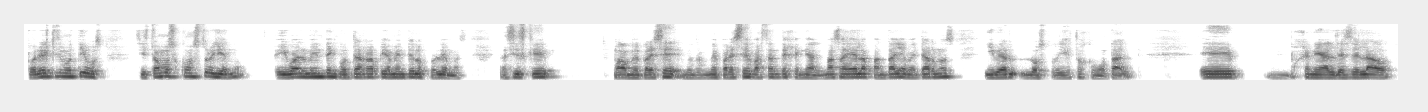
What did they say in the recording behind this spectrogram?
por X motivos, si estamos construyendo, igualmente encontrar rápidamente los problemas. Así es que me, parece, me parece bastante genial, más allá de la pantalla, meternos y ver los proyectos como tal. Eh, genial, desde el lado.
